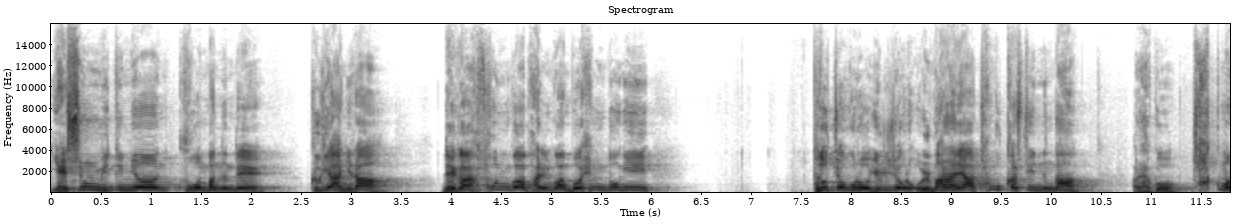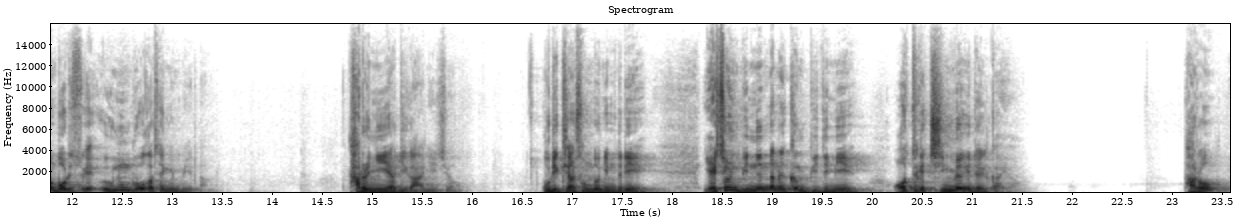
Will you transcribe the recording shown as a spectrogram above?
예수를 믿으면 구원받는데 그게 아니라 내가 손과 발과 뭐 행동이 도덕적으로 윤리적으로 올바라야 천국 갈 수 있는가? 라고 자꾸만 머릿속에 의문부호가 생깁니다. 다른 이야기가 아니죠. 우리 귀한 성도님들이 예수를 믿는다는 그 믿음이 어떻게 증명이 될까요? 바로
